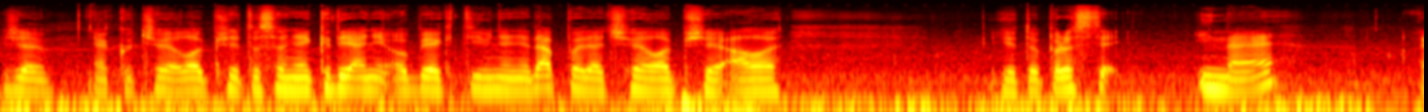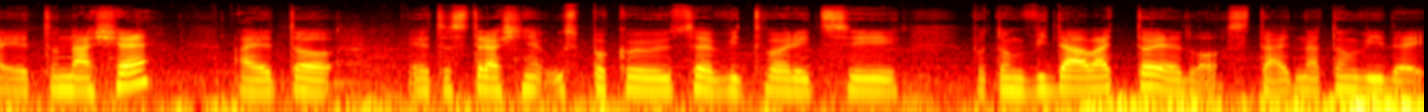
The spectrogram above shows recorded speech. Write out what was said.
že jako čo je lepšie, to sa niekedy ani objektívne nedá povedať, čo je lepšie, ale je to prostě iné a je to naše a je to, je to strašne uspokojujúce vytvoriť si, potom vydávať to jedlo, stať na tom videi,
